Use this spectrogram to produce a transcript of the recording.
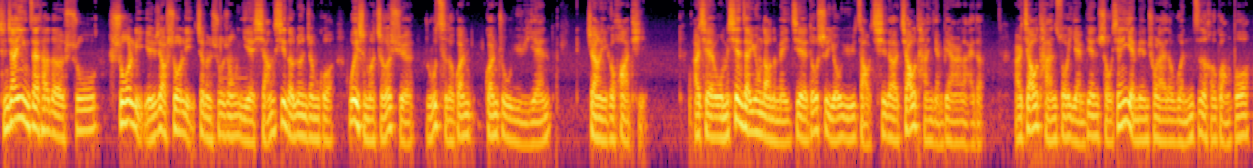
陈嘉映在他的书《说理》，也就叫《说理》这本书中，也详细的论证过为什么哲学如此的关关注语言这样一个话题。而且我们现在用到的媒介都是由于早期的交谈演变而来的，而交谈所演变首先演变出来的文字和广播，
